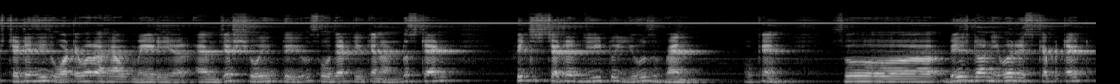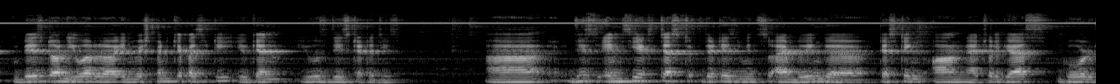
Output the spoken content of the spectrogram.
strategies whatever I have made here, I am just showing to you so that you can understand which strategy to use when. Okay. So uh, based on your risk appetite, based on your uh, investment capacity, you can use these strategies. Uh, this MCX test that is means I am doing uh, testing on natural gas, gold,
